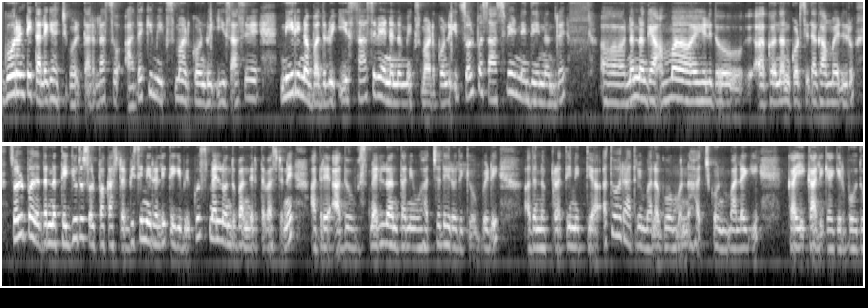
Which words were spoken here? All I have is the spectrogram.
ಗೋರಂಟಿ ತಲೆಗೆ ಹಚ್ಚಿಕೊಳ್ತಾರಲ್ಲ ಸೊ ಅದಕ್ಕೆ ಮಿಕ್ಸ್ ಮಾಡಿಕೊಂಡು ಈ ಸಾಸಿವೆ ನೀರಿನ ಬದಲು ಈ ಸಾಸಿವೆ ಎಣ್ಣೆನ ಮಿಕ್ಸ್ ಮಾಡಿಕೊಂಡು, ಇದು ಸ್ವಲ್ಪ ಸಾಸಿವೆ ಎಣ್ಣೆದು ಏನಂದರೆ ನನಗೆ ಅಮ್ಮ ಹೇಳಿದ್ದು ನಾನು ಕೊಡಿಸಿದಾಗ ಅಮ್ಮ ಹೇಳಿದರು, ಸ್ವಲ್ಪ ಅದನ್ನು ತೆಗೆಯೋದು ಸ್ವಲ್ಪ ಕಷ್ಟ, ಬಿಸಿ ನೀರಲ್ಲಿ ತೆಗಿಬೇಕು ಸ್ಮೆಲ್ ಒಂದು ಬಂದಿರ್ತವೆ ಅಷ್ಟೇ ಆದರೆ ಅದು ಸ್ಮೆಲ್ ಅಂತ ನೀವು ಹಚ್ಚದೇ ಇರೋದಕ್ಕೆ ಹೋಗಬೇಡಿ. ಅದನ್ನು ಪ್ರತಿನಿತ್ಯ ಅಥವಾ ರಾತ್ರಿ ಮಲಗುವ ಮುನ್ನ ಹಚ್ಕೊಂಡು ಮಲಗಿ, ಕೈ ಕಾಲಿಗೆ ಆಗಿರ್ಬೋದು,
